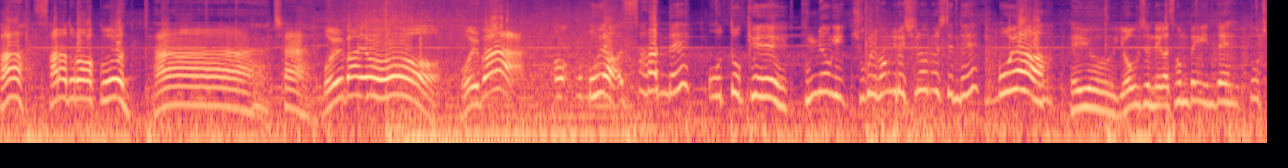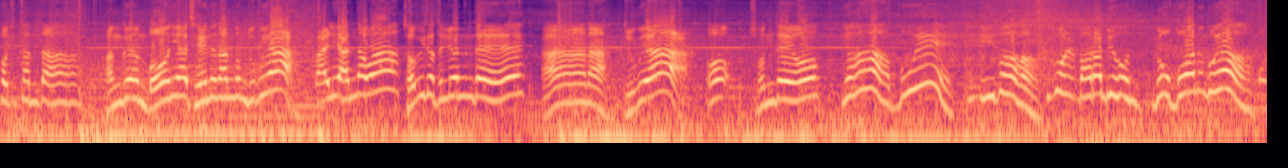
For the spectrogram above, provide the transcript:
아 살아 돌아왔군. 아, 자, 뭘 봐요? 뭘 봐? 어, 어, 뭐야? 살았네? 어떻게? 분명히 죽을 확률의 실험이었을 텐데? 뭐야? 에휴, 여기서 내가 선배인데 또 저짓한다. 방금 뭐냐? 쟤는 한 놈 누구야? 빨리 안 나와? 저기서 들렸는데. 아, 나 누구야? 어, 전데요? 야, 뭐해? 이- 이봐, 그걸 말하면 너 뭐 하는 거야? 어,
